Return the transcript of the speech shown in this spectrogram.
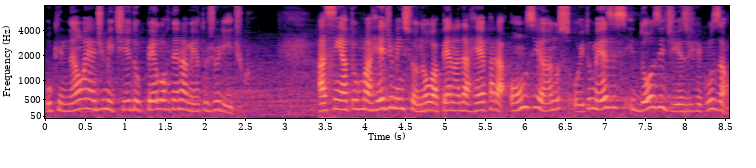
o que não é admitido pelo ordenamento jurídico. Assim, a turma redimensionou a pena da ré para 11 anos, 8 meses e 12 dias de reclusão.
